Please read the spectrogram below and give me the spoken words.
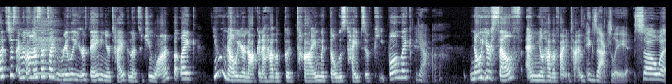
that's just i mean unless that's like really your thing and your type and that's what you want but like you know you're not going to have a good time with those types of people like Yeah. know yourself and you'll have a fine time Exactly. So,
